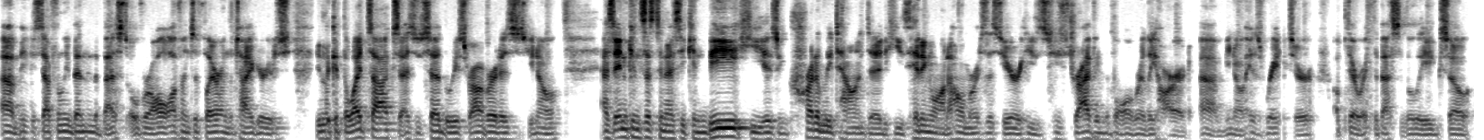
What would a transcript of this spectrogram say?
Um, he's definitely been the best overall offensive player on the Tigers. You look at the White Sox, as you said, Luis Robert is, you know, as inconsistent as he can be, he is incredibly talented. He's hitting a lot of homers this year. He's he's driving the ball really hard. Um, you know, his rates are up there with the best of the league. So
